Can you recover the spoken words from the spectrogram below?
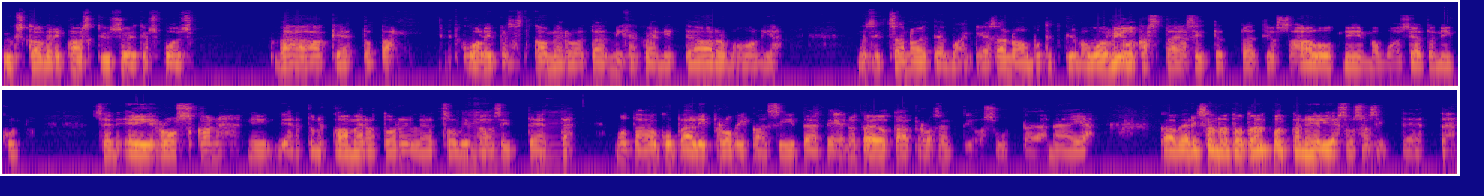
yksi kaveri kanssa kysyi, että jos voisi vähän hakea tota, että kuolinpesästä kameroita, että mikä kai niiden arvo on, ja no sitten sanoin, että en vaikea sanoa, mutta että kyllä mä voin vilkasta, ja sitten, että, että jos sä haluat, niin mä voin sieltä niin kuin sen ei-roskan, niin viedä tuonne kameratorille, että sovitaan mm, sitten, mm. että mutta joku väliprovikan siitä, että ehdota jotain prosenttiosuutta ja näin, ja kaveri sanoi, että otan vaikka neljäsosa sitten, että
